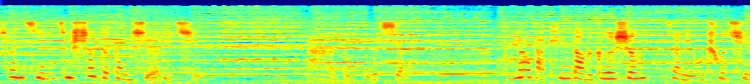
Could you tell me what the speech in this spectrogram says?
钻进最深的洞穴里去，把耳朵捂起来，不要把听到的歌声再流出去。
